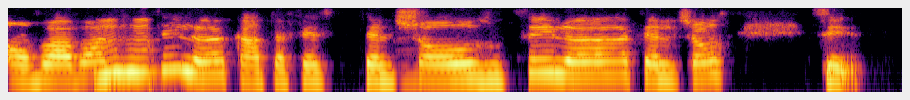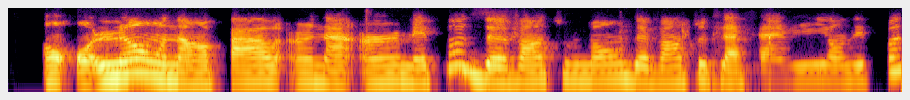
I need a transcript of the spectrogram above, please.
on va avoir, mm-hmm. tu sais, là, quand tu as fait telle chose, ou tu sais, là, telle chose. C'est, là, on en parle un à un, mais pas devant tout le monde, devant toute la famille. On n'est pas,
